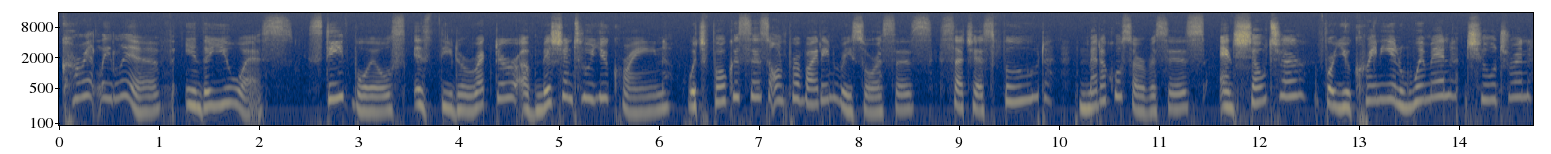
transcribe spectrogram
currently live in the U.S. Steve Boyles is the director of Mission to Ukraine, which focuses on providing resources such as food, medical services, and shelter for Ukrainian women, children,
